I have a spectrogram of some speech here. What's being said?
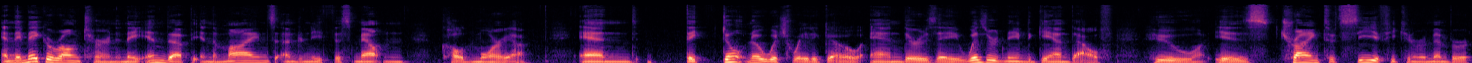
and they make a wrong turn and they end up in the mines underneath this mountain called Moria. And they don't know which way to go, and there is a wizard named Gandalf who is trying to see if he can remember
